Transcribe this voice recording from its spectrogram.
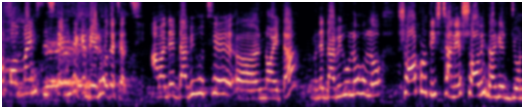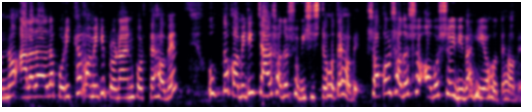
রিক্রুটমেন্ট সিস্টেম থেকে বের হতে চাচ্ছি। আমাদের দাবি হচ্ছে নয়টা। মানে দাবিগুলো হলো সব প্রতিষ্ঠানের সব বিভাগের জন্য আলাদা আলাদা পরীক্ষা কমিটি প্রণয়ন করতে হবে। উক্ত কমিটি চার সদস্য বিশিষ্ট হতে হবে। সকল সদস্য অবশ্যই বিভাগীয় হতে হবে।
